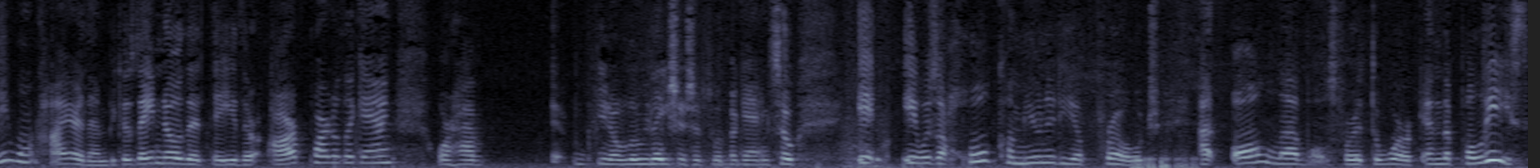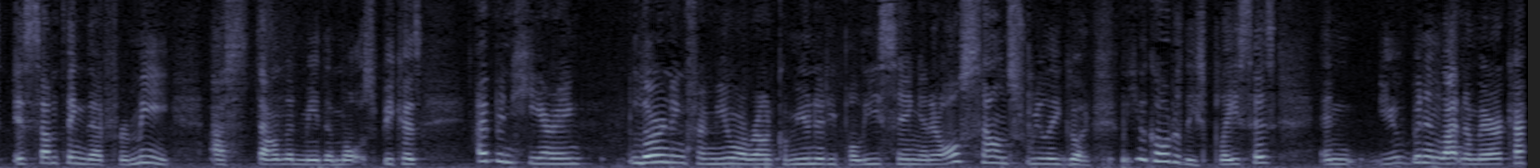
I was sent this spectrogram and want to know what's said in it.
they won't hire them because they know that they either are part of the gang or have you know relationships with the gang. So it, it was a whole community approach at all levels for it to work and the police is something that for me astounded me the most because i've been hearing learning from you around community policing, and it all sounds really good. But you go to these places, and you've been in Latin America,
